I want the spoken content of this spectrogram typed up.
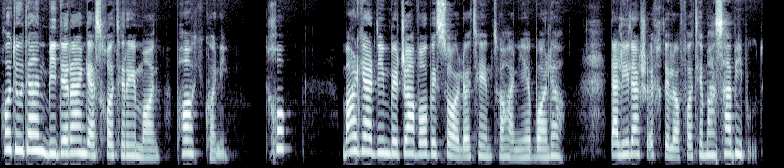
حدوداً بیدرنگ از خاطرمان پاک کنیم. خب برگردیم به جواب سوالات امتحانی بالا. دلیلش اختلافات مذهبی بود.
